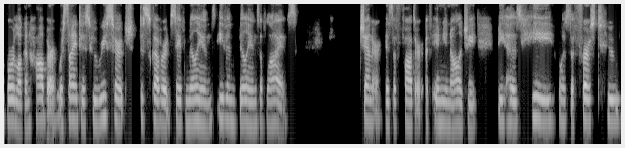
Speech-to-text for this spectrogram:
Borlaug, and Haber were scientists who researched, discovered, saved millions, even billions of lives? Jenner is the father of immunology because he was the first to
